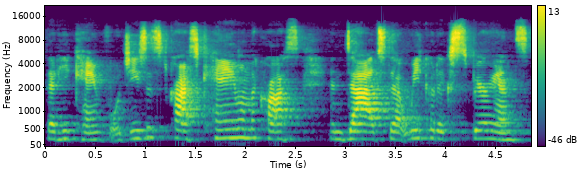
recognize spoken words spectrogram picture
that he came for. Jesus Christ came on the cross and died so that we could experience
